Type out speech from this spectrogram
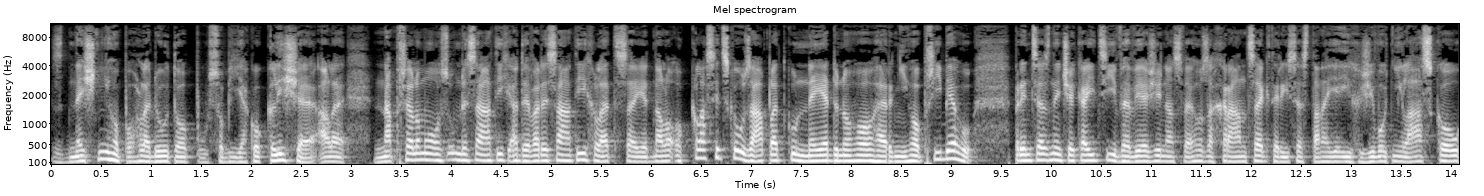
Z dnešního pohledu to působí jako kliše, ale na přelomu 80. a 90. let se jednalo o klasickou zápletku nejednoho herního příběhu. Princezny čekající ve věži na svého zachránce, který se stane jejich životní láskou,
